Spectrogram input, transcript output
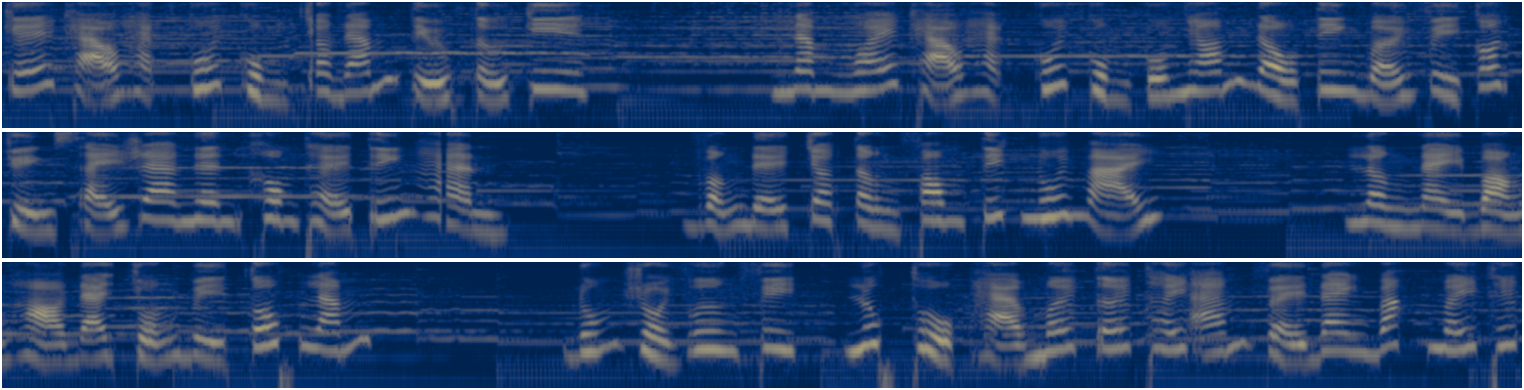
kế khảo hạt cuối cùng cho đám tiểu tử kia. Năm ngoái khảo hạt cuối cùng của nhóm đầu tiên bởi vì có chuyện xảy ra nên không thể tiến hành. Vẫn để cho Tần Phong tiếc nuối mãi. Lần này bọn họ đã chuẩn bị tốt lắm. Đúng rồi Vương Phi, lúc thuộc hạ mới tới thấy ám vệ đang bắt mấy thiết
